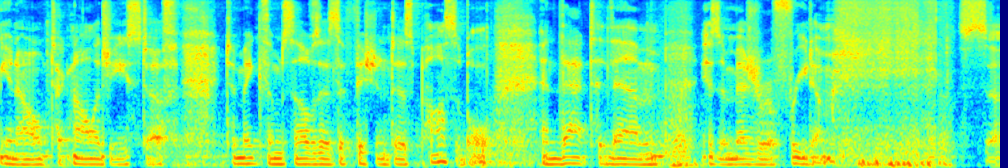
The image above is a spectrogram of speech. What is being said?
you know, technology stuff to make themselves as efficient as possible. And that to them is a measure of freedom. So,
